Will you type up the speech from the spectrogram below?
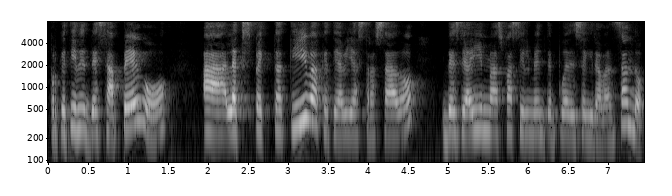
porque tienes desapego a la expectativa que te habías trazado, desde ahí más fácilmente puedes seguir avanzando.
